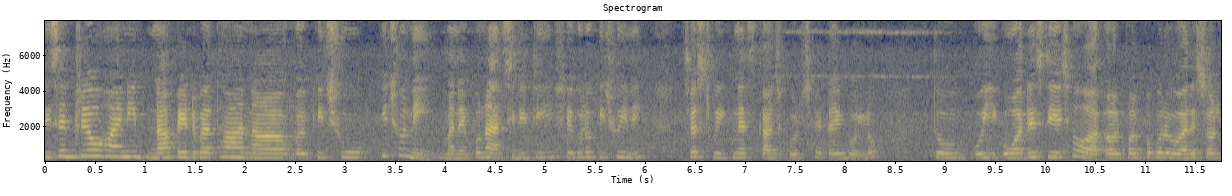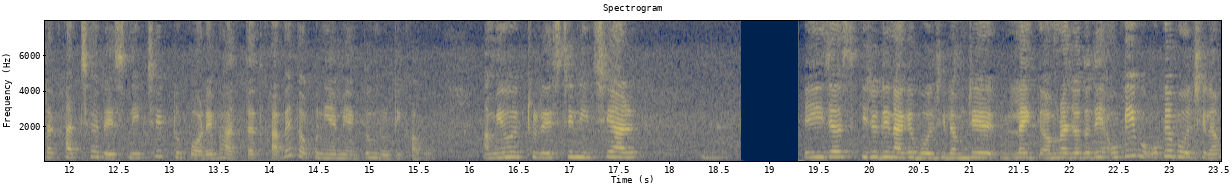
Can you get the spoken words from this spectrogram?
রিসেন্ট্রিও হয়নি, না পেট ব্যথা, না কিছু কিছু নেই। মানে কোনো অ্যাসিডিটি সেগুলো কিছুই নেই। জাস্ট উইকনেস কাজ করছে, এটাই বলল। তো ওই ওআরএস দিয়েছে অল্প অল্প করে ওআরএস জলটা খাচ্ছে আর রেস্ট নিচ্ছে। একটু পরে ভাত টাত খাবে, তখনই আমি একদম রুটি খাব। আমিও একটু রেস্টই নিচ্ছি আর এই জাস্ট কিছুদিন আগে বলছিলাম যে লাইক আমরা যতদিন, ওকেই, ওকে বলছিলাম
